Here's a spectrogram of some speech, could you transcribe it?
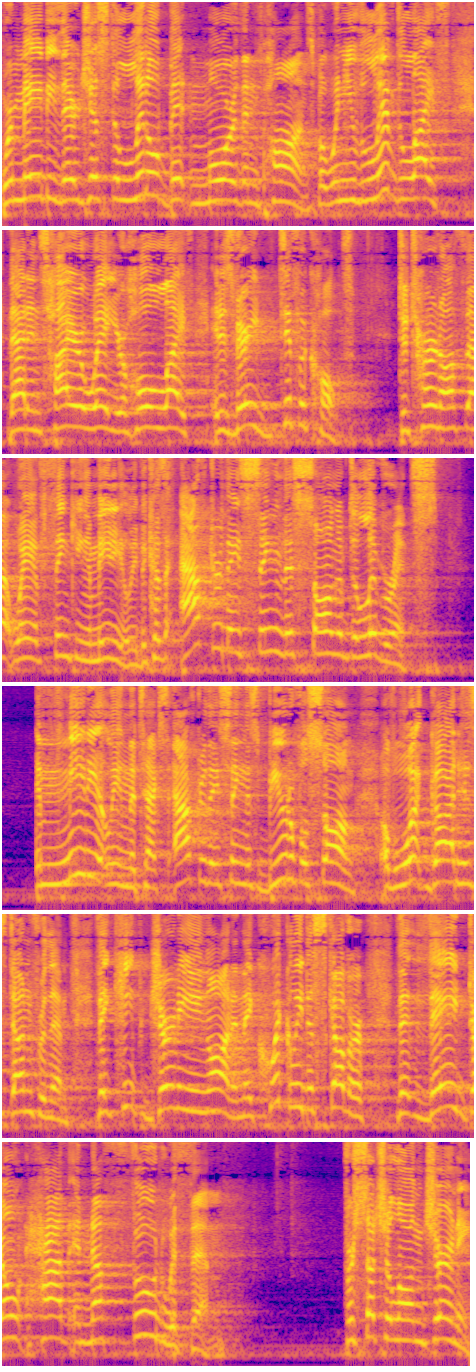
where maybe they're just a little bit more than pawns. But when you've lived life that entire way, your whole life, it is very difficult to turn off that way of thinking immediately. Because after they sing this song of deliverance, Immediately in the text, after they sing this beautiful song of what God has done for them, they keep journeying on and they quickly discover that they don't have enough food with them for such a long journey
